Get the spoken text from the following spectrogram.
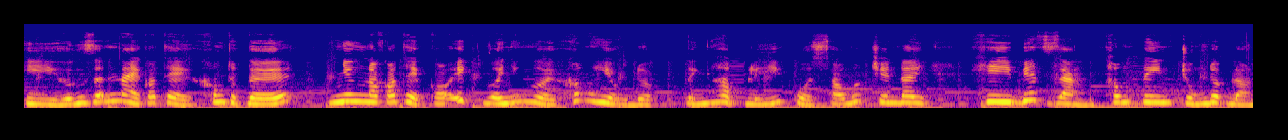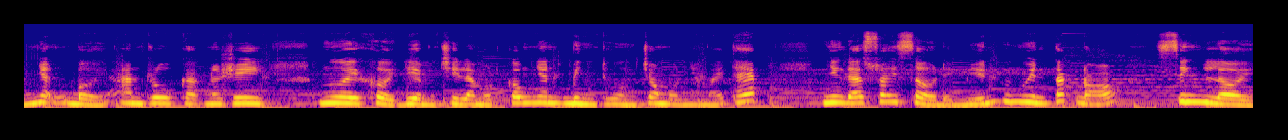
thì hướng dẫn này có thể không thực tế, nhưng nó có thể có ích với những người không hiểu được tính hợp lý của 6 bước trên đây khi biết rằng thông tin chúng được đón nhận bởi Andrew Carnegie, người khởi điểm chỉ là một công nhân bình thường trong một nhà máy thép, nhưng đã xoay sở để biến cái nguyên tắc đó sinh lời,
